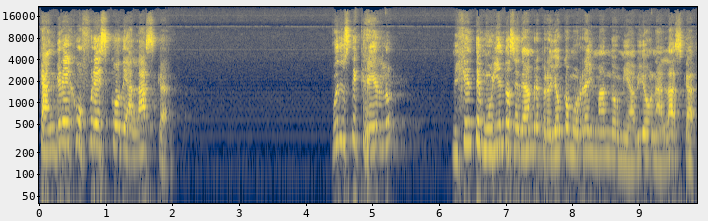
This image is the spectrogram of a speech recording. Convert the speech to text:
cangrejo fresco de Alaska. ¿Puede usted creerlo? Mi gente muriéndose de hambre, pero yo como rey mando mi avión a Alaska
